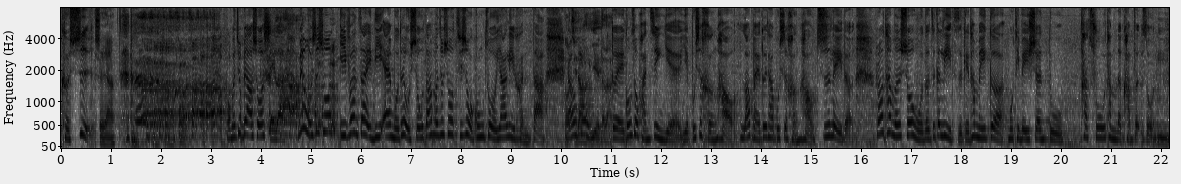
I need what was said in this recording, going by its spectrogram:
可是谁呀、我们就不要说谁了。没有，我是说，even 在 DM 我都有收到，他们就说，其实我工作压力很大，然后哦其他工行业的啦对，工作环境也也不是很好，老板也对他不是很好之类的。然后他们说我的这个例子给他们一个 motivation to 踏出他们的 comfort zone。嗯，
